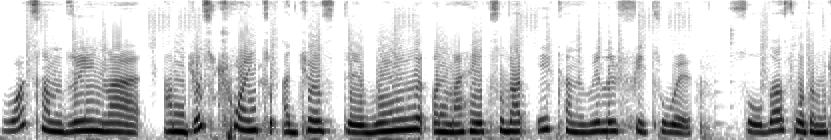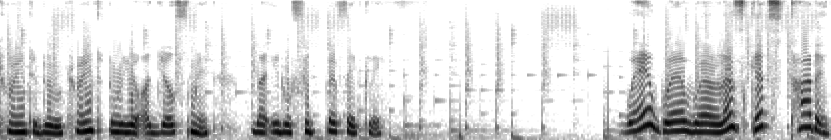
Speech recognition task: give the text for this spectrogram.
What I'm doing now I'm just trying to adjust the wheel on my head so that it can really fit well so that's what i'm trying to do trying to do your adjustment so that it will fit perfectly well well well let's get started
